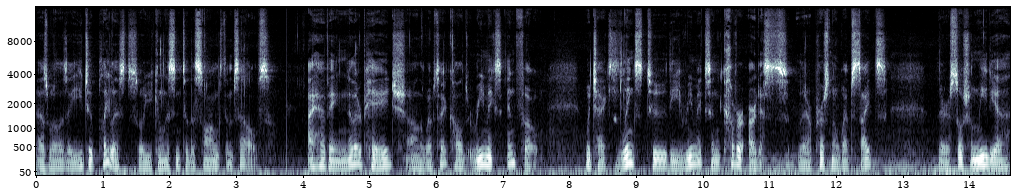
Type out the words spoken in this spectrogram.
as well as a YouTube playlist so you can listen to the songs themselves. I have another page on the website called Remix Info, which has links to the remix and cover artists, their personal websites, their social media,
